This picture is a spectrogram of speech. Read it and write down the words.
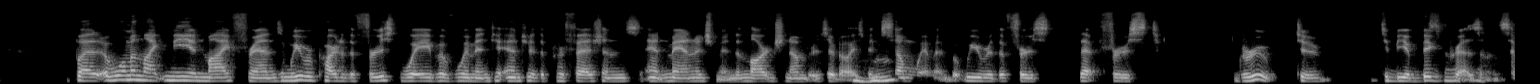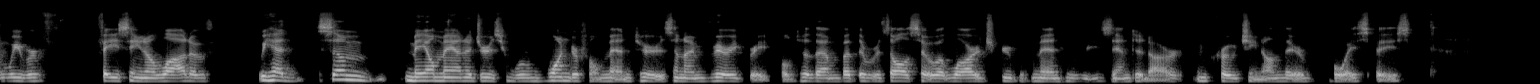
But a woman like me and my friends, and we were part of the first wave of women to enter the professions and management in large numbers. There'd always mm-hmm. been some women, but we were the first that first group to to be a big so, presence, and we were facing a lot of. We had some male managers who were wonderful mentors, and I'm very grateful to them. But there was also a large group of men who resented our encroaching on their boy space.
